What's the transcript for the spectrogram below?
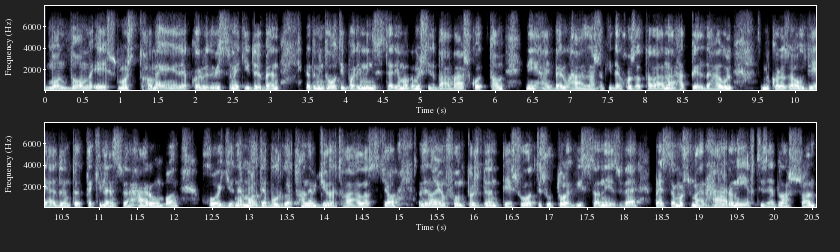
mondom, és most, ha megengedi, akkor visszamegyek időben, mert mint volt ipari miniszter, én magam is itt bábáskodtam néhány beruházásnak idehozatalánál, hát például, amikor az Audi eldöntötte 93-ban, hogy nem Magdeburgot, hanem Győrt választja, az egy nagyon fontos döntés volt, és utólag visszanézve, persze most már három évtized lassan,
